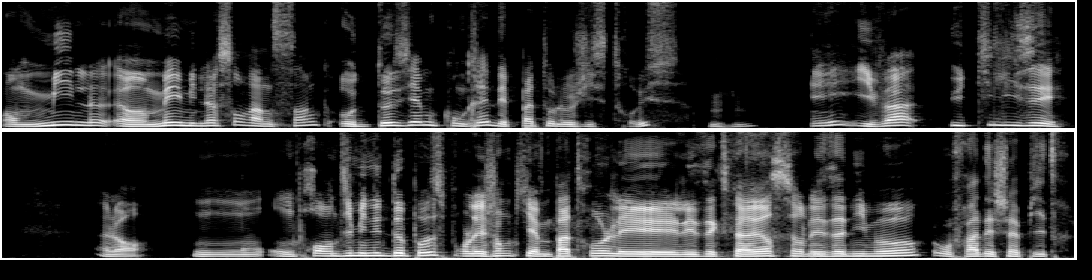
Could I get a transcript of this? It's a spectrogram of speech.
en, mille- en mai 1925 au deuxième congrès des pathologistes russes. Mhm. Et il va utiliser... Alors, on, on prend 10 minutes de pause pour les gens qui aiment pas trop les, les expériences sur les animaux. On fera des chapitres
